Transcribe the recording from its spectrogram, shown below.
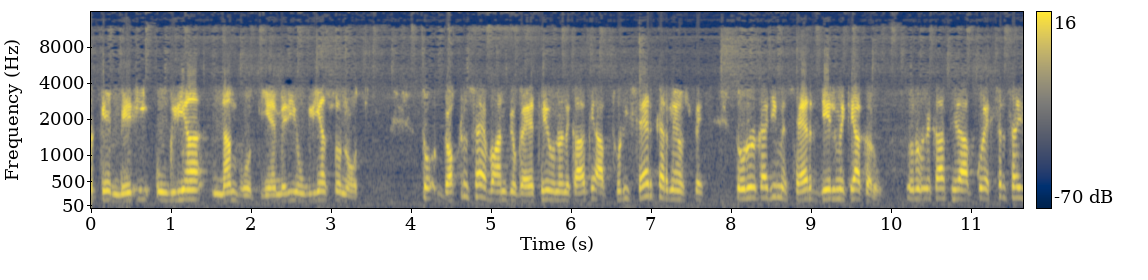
कि मेरी उंगलियाँ नम होती हैं, मेरी उंगलियाँ सुन होती हैं। तो डॉक्टर साहबान जो गए थे, उन्होंने कहा कि आप थोड़ी सैर कर लें उस पर तो उन्होंने कहा, जी, मैं सैर जेल में क्या करूँ? तो उन्होंने कहा फिर आपको एक्सरसाइज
